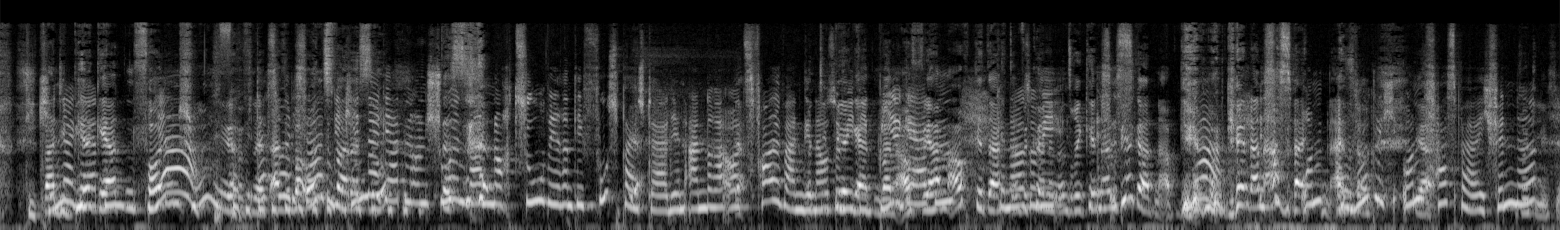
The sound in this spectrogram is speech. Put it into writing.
die Kindergärten, die Biergärten voll ja, Schulen geöffnet. Das also bei uns sagen, die Kindergärten so, und Schulen waren noch zu, während die Fußballstadien andererorts ja. voll waren, genauso wie die Biergärten. Auch, wir haben auch gedacht, wir können unsere Kinder einen Biergarten abgeben ja, und dann arbeiten. Un, also, wirklich unfassbar. Ich finde, wirklich,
